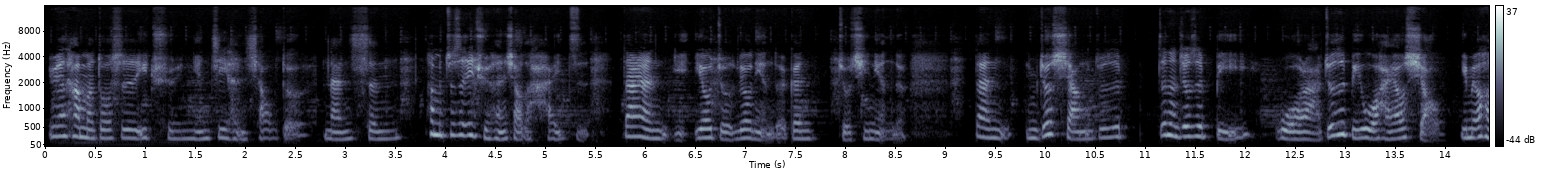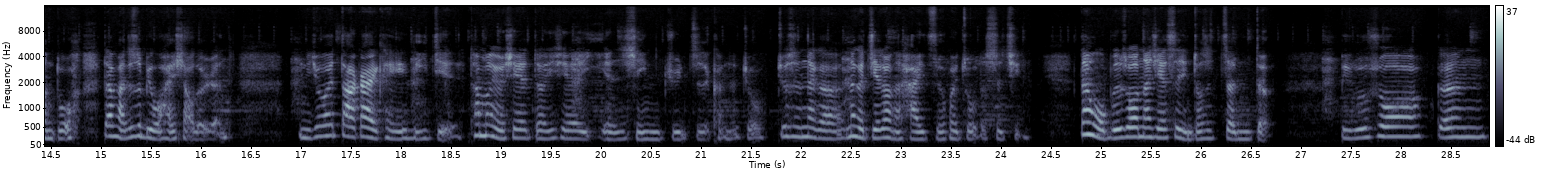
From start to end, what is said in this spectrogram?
因为他们都是一群年纪很小的男生，他们就是一群很小的孩子，当然也也有九六年的跟九七年的，但你就想，就是真的就是比我啦，就是比我还要小，也没有很多，但反正就是比我还小的人，你就会大概可以理解他们有些的一些言行举止，可能就就是那个那个阶段的孩子会做的事情，但我不是说那些事情都是真的。比如说跟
